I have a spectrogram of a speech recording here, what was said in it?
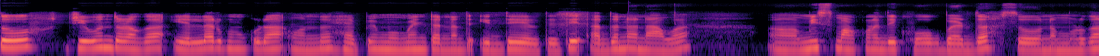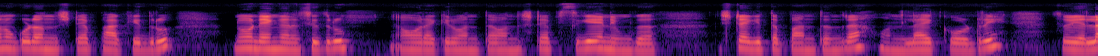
ಸೊ, ಜೀವನದೊಳಗೆ ಎಲ್ಲರಿಗೂ ಕೂಡ ಒಂದು ಹ್ಯಾಪಿ ಮೂಮೆಂಟ್ ಅನ್ನೋದು ಇದ್ದೇ ಇರ್ತೈತಿ. ಅದನ್ನು ನಾವು ಮಿಸ್ ಮಾಡ್ಕೊಳೋದಕ್ಕೆ ಹೋಗ್ಬಾರ್ದು ಸೊ ನಮ್ಮ ಹುಡುಗನೂ ಕೂಡ ಒಂದು ಸ್ಟೆಪ್ ಹಾಕಿದ್ರು. ನೋಡಿ ಹೆಂಗೆ ಅನಿಸಿದ್ರು, ಅವ್ರು ಹಾಕಿರುವಂಥ ಒಂದು ಸ್ಟೆಪ್ಸ್ಗೆ ನಿಮ್ಗೆ ಇಷ್ಟ ಆಗಿತ್ತಪ್ಪ ಅಂತಂದ್ರೆ ಒಂದು ಲೈಕ್ ಕೊಡ್ರಿ. ಸೊ ಎಲ್ಲ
